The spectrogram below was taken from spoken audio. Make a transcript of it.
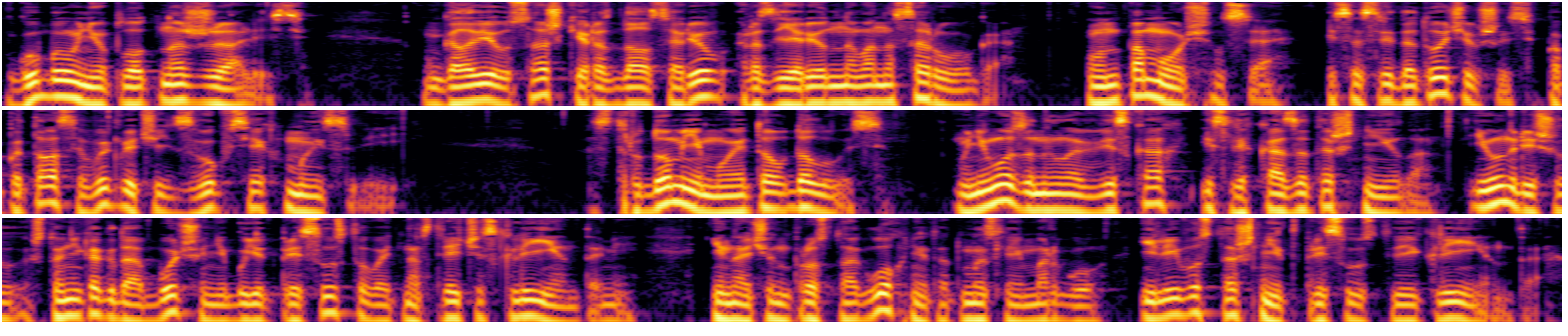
Губы у нее плотно сжались. В голове у Сашки раздался рев разъяренного носорога. Он поморщился и, сосредоточившись, попытался выключить звук всех мыслей. С трудом ему это удалось. У него заныло в висках и слегка затошнило, и он решил, что никогда больше не будет присутствовать на встрече с клиентами, иначе он просто оглохнет от мыслей Марго или его стошнит в присутствии клиента.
